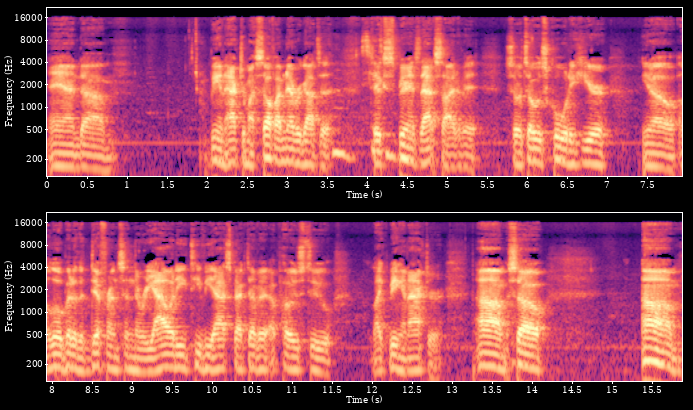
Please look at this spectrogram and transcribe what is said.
and um, being an actor myself, I've never got to to Mm, me. experience that side of it. So it's always cool to hear, you know, a little bit of the difference in the reality TV aspect of it, opposed to like being an actor. Um, so, um,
